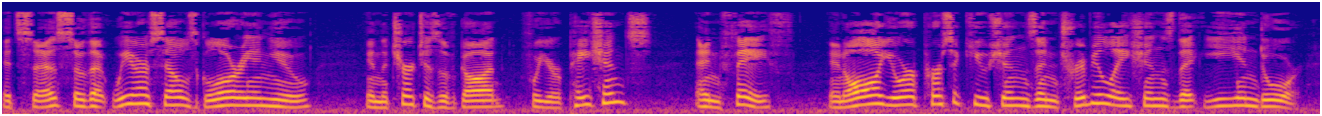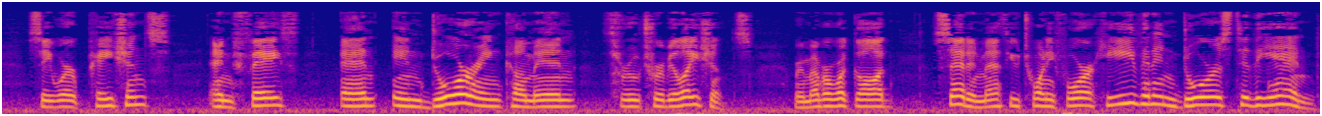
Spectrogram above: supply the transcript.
it says, So that we ourselves glory in you in the churches of God for your patience and faith in all your persecutions and tribulations that ye endure. See where patience and faith and enduring come in through tribulations. Remember what God said in Matthew 24, he that endures to the end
